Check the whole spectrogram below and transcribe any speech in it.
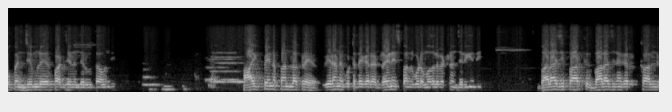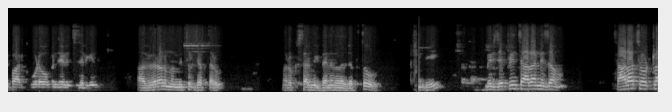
ఓపెన్ జిమ్లు ఏర్పాటు చేయడం జరుగుతూ ఉంది? ఆగిపోయిన పనులు అక్కడ వీరన్నగుట్ట దగ్గర డ్రైనేజ్ పనులు కూడా మొదలు పెట్టడం జరిగింది. Balaji park Balaji Nagar colony park కూడా ఓపెన్ చేయడం జరిగింది. ఆ వివరాలు మా మిత్రులు చెప్తారు. మరొకసారి మీకు ధన్యవాదాలు చెప్తూ మీరు చెప్పింది చాలా నిజం. చాలా చోట్ల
